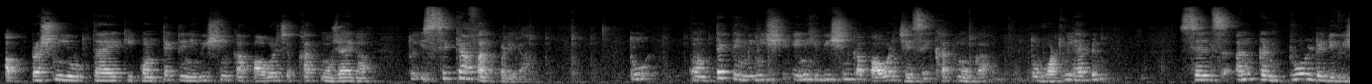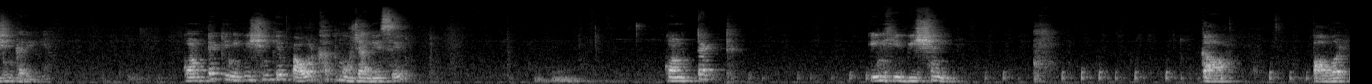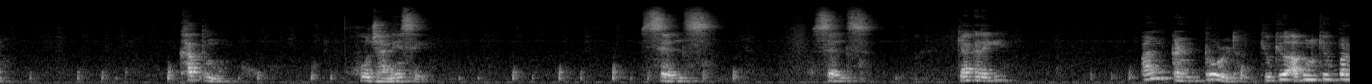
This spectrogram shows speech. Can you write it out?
अब प्रश्न ये उठता है कि कॉन्टेक्ट इनिबिशन का पावर जब खत्म हो जाएगा तो इससे क्या फ़र्क पड़ेगा? तो कॉन्टेक्ट इनहिबिशन का पावर जैसे खत्म होगा तो what will happen cells uncontrolled division करेंगे। कॉन्टेक्ट इनहिबिशन के पावर खत्म हो जाने से कॉन्टेक्ट इनहिबिशन का पावर खत्म हो जाने से सेल्स सेल्स क्या करेगी? अनकंट्रोल्ड क्योंकि अब उनके ऊपर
